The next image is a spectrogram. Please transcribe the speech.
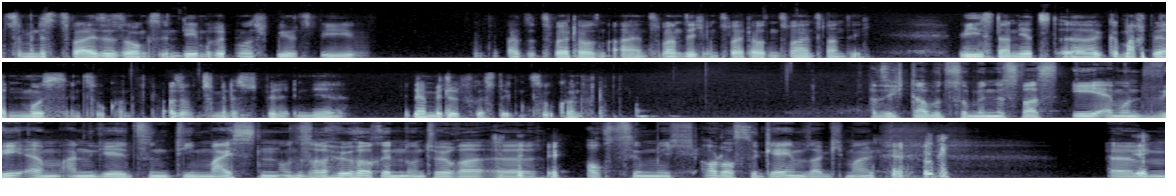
zumindest zwei Saisons in dem Rhythmus spielst, wie also 2021 und 2022, wie es dann jetzt äh, gemacht werden muss in Zukunft. Also zumindest in der, in der mittelfristigen Zukunft. Also ich glaube zumindest, was EM und WM angeht, sind die meisten unserer Hörerinnen und Hörer äh, auch ziemlich out of the game, sag ich mal. Okay. Ähm,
